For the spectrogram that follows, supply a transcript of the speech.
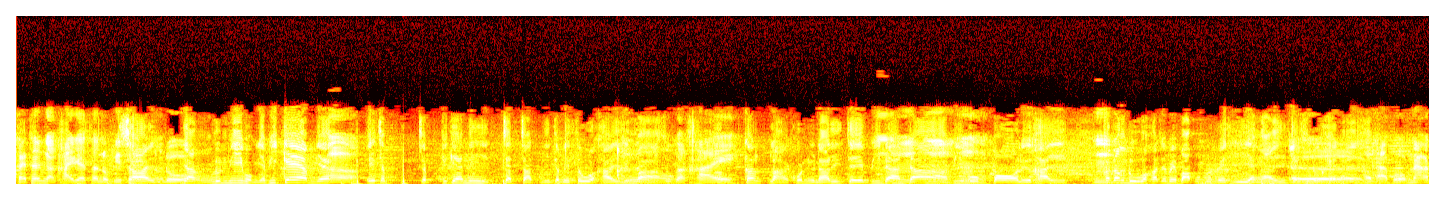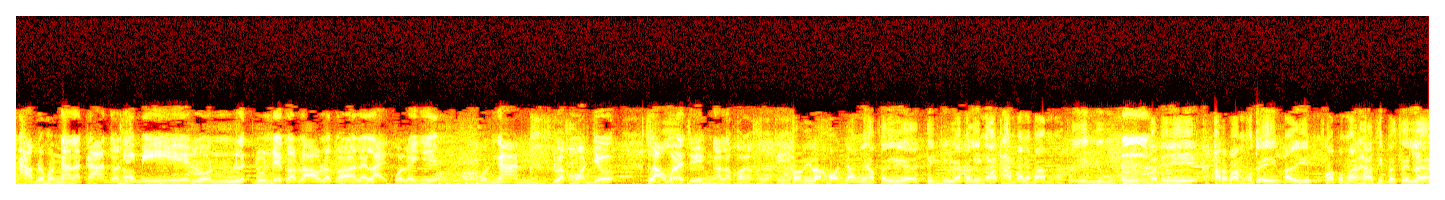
แพทเทิร์นกับใครจะสนุกที่สุดใช่ ต้องดู อย่างรุ่นพี่ผมเนี้ยพี่แก้มเนี้ย เออเอ๊ะจะจะพี่แก้มนี่จัดจัดๆนี้จะไปสู้กับใครหรือเปล่าเออสู้กับใครก็หลายคนอยู่นะดีเจพี่ดาด้าอืมพี่อืมโอปอล์หรือใคร อืม ก็ต้องดูว่าเขาจะไปบัฟบนเวทียังไงจะสนุกแค่ไหนครับครับผมนะก็ถามเรื่องผลงานละกันตอนนี้ครับมีรุ่นรุ่นเดียวกับเราแล้วก็หลาย ๆ คนอะไรอย่างงี้ ผลงานละครเยอะ เราเมื่อไหร่จะมีผลงานละครกับเขาสักที ตอนนี้ละครยังเลยครับ ตอนนี้เรียน acting อยู่แล้วก็เร่งทำอัลบั้มของตัวเองอยู่ อืม ตอนนี้อัลบั้มของตัวเองไปกว่าประมาณ 50%แล้ว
